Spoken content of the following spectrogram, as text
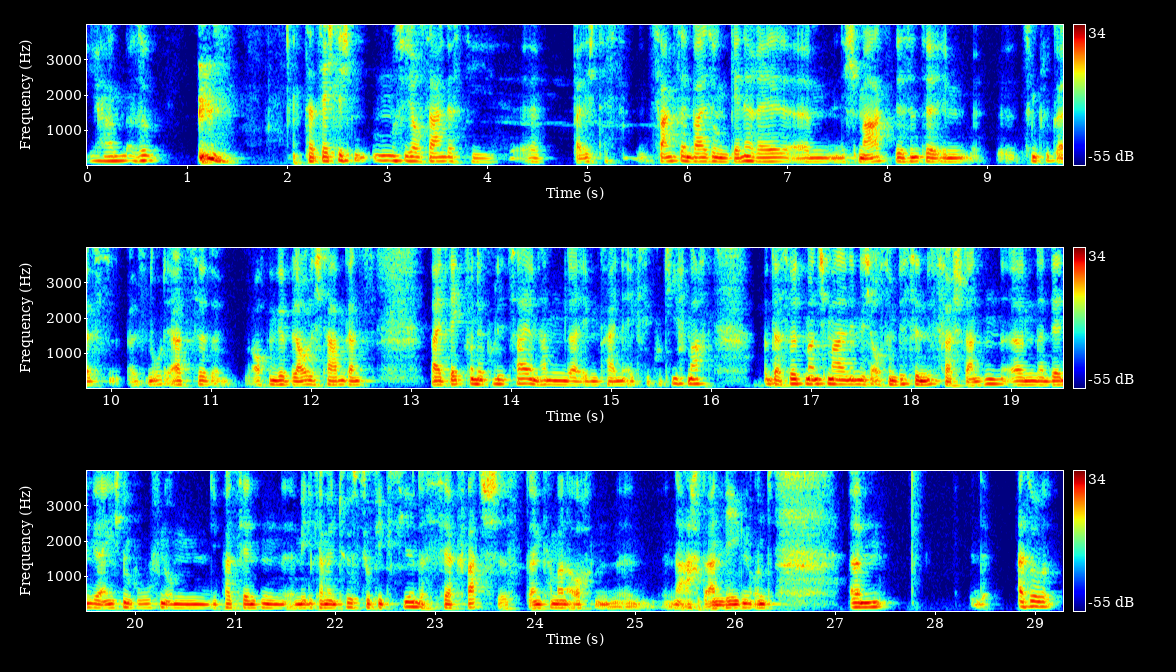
ja, also tatsächlich muss ich auch sagen, dass die äh, weil ich das Zwangseinweisungen generell ähm, nicht mag. Wir sind ja eben äh, zum Glück als, als Notärzte, auch wenn wir Blaulicht haben, ganz weit weg von der Polizei und haben da eben keine Exekutivmacht. Und das wird manchmal nämlich auch so ein bisschen missverstanden. Ähm, dann werden wir eigentlich nur gerufen, um die Patienten medikamentös zu fixieren. Das ist ja Quatsch. Das, dann kann man auch eine Acht anlegen. Und ähm, also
